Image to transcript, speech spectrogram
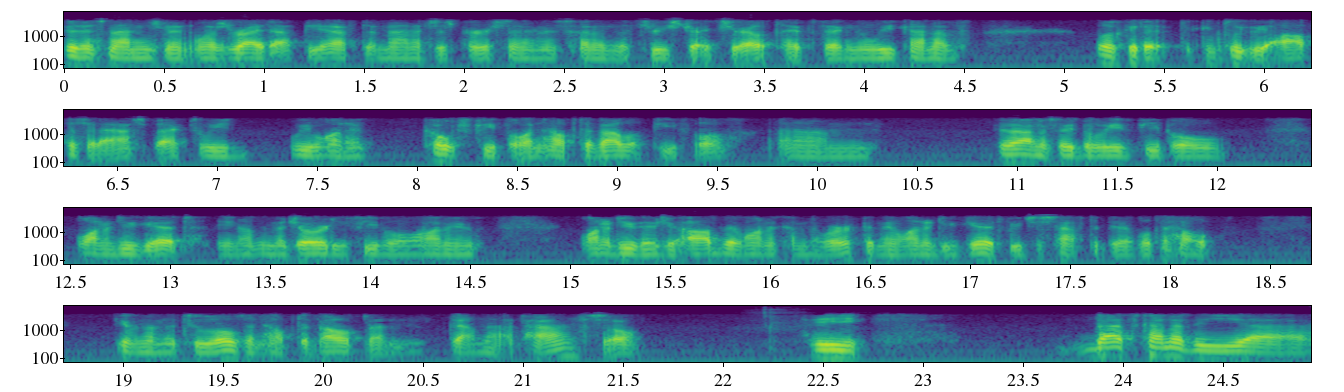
business management was right up you have to manage this person and it's kind of the three strikes you're out type thing and we kind of look at it the completely opposite aspect we we want to coach people and help develop people um I honestly believe people want to do good you know the majority of people want to want to do their job they want to come to work and they want to do good we just have to be able to help give them the tools and help develop them down that path so the that's kind of the uh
